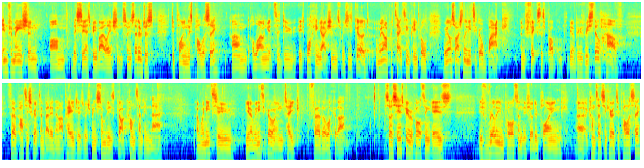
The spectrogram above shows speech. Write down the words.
information on this CSP violation. So instead of just deploying this policy and allowing it to do its blocking actions, which is good, and we are protecting people, we also actually need to go back and fix this problem, you know, because we still have third-party script embedded in our pages, which means somebody's got content in there, and we need to, you know, we need to go and take further look at that. So CSP reporting is, is really important if you're deploying uh, content security policy,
